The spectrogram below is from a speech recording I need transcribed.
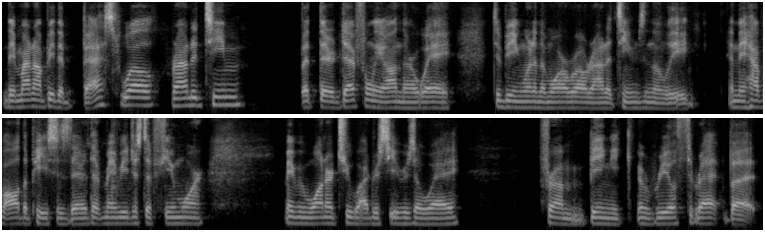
they might not be the best well rounded team, but they're definitely on their way to being one of the more well rounded teams in the league. And they have all the pieces there. They're maybe just a few more, maybe one or two wide receivers away from being a, a real threat, but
